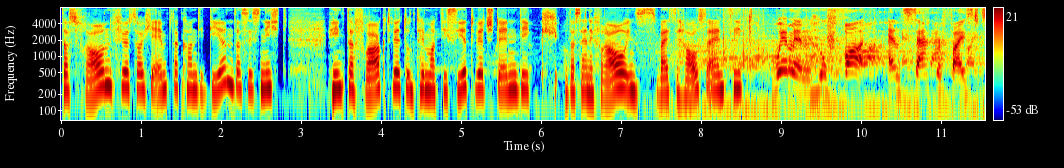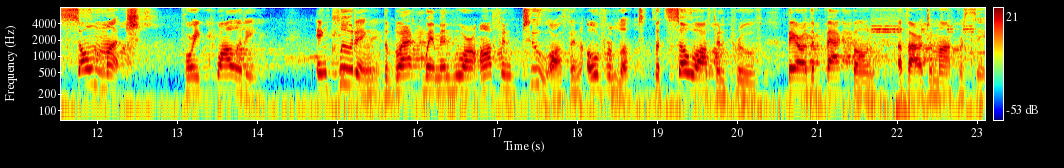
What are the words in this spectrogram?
dass Frauen für solche Ämter kandidieren, dass es nicht hinterfragt wird und thematisiert wird ständig, dass eine Frau ins Weiße Haus einzieht. Women who fought and sacrificed so much for equality, including the black women who are often too often overlooked, but so often prove they are the backbone of our democracy.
